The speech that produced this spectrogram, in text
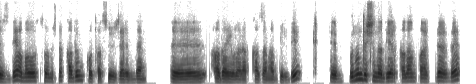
ezdi ama o sonuçta kadın kotası üzerinden e, aday olarak kazanabildi. E, bunun dışında diğer kalan partiler de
